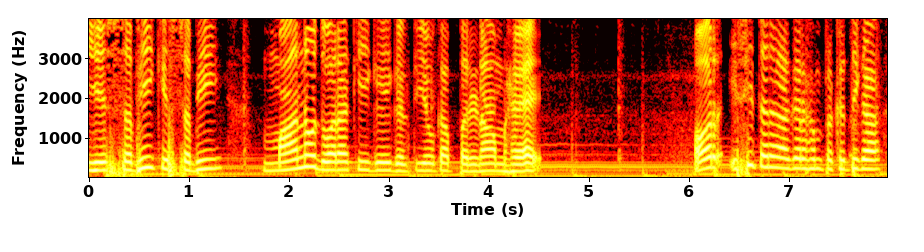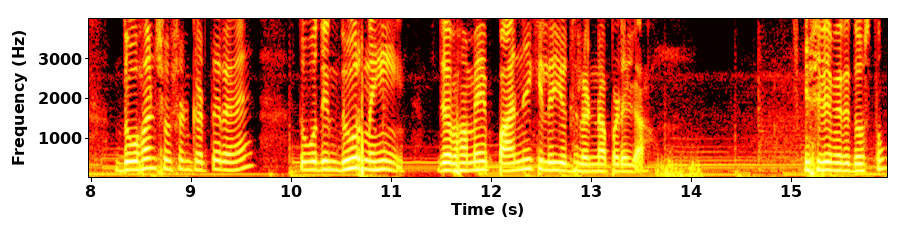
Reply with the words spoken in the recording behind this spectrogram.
ये सभी के सभी मानव द्वारा की गई गलतियों का परिणाम है। और इसी तरह अगर हम प्रकृति का दोहन शोषण करते रहें तो वो दिन दूर नहीं, जब हमें पानी के लिए युद्ध लड़ना पड़ेगा। इसलिए मेरे दोस्तों,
